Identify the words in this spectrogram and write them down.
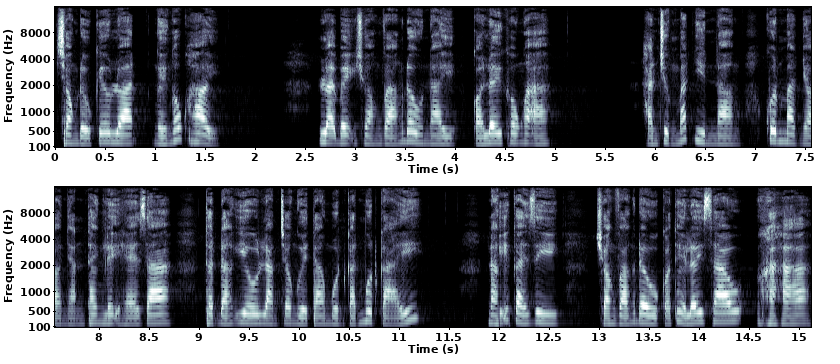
trong đầu kêu loạn, ngấy ngốc hỏi. Loại bệnh choáng váng đầu này có lây không ạ? Hắn trừng mắt nhìn nàng, khuôn mặt nhỏ nhắn thanh lệ hé ra, thật đáng yêu làm cho người ta muốn cắn một cái. Nàng nghĩ cái gì? Choáng váng đầu có thể lây sao? Ha ha.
